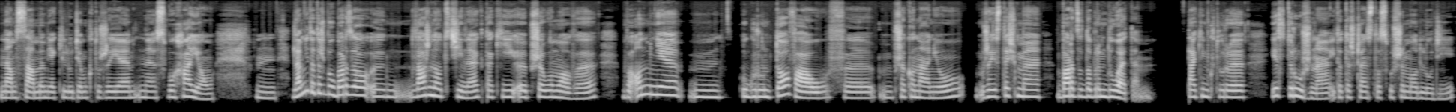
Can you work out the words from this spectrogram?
nam samym, jak i ludziom, którzy je słuchają. Mm, dla mnie to też był bardzo y, ważny odcinek, taki przełomowy, bo on mnie ugruntował w przekonaniu, że jesteśmy bardzo dobrym duetem. Takim, który jest różny i to też często słyszymy od ludzi,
